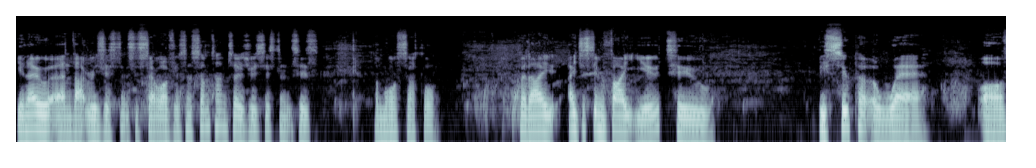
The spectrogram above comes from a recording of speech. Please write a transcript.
you know, and that resistance is so obvious. And sometimes those resistances are more subtle. But I, I just invite you to be super aware of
